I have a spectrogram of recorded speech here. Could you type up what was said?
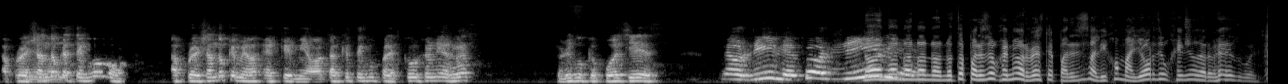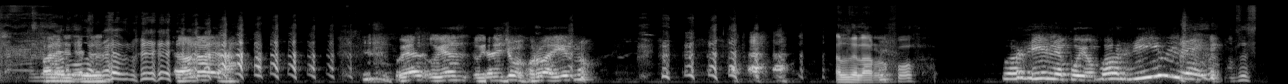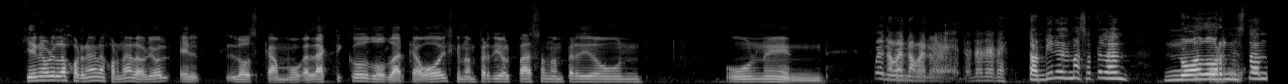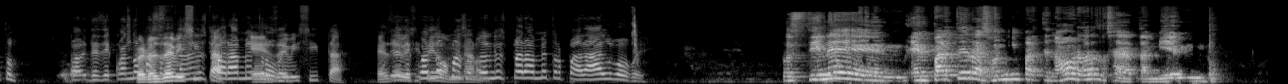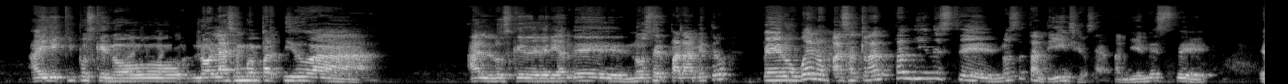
Aprovechando que tengo, aprovechando que mi, eh, que mi avatar que tengo parezco Eugenio Herbes, lo único que puedo decir es, fue horrible, fue horrible. no, no, no, no, no, no te parece Eugenio Derbez, te pareces al hijo mayor de Eugenio Derbez, güey. Al ¿Cuál es Eduardo el- Derbez, güey. No, no, no. hubiera, hubiera- hubiera dicho mejor va a ir, ¿no? El de la Rufo. Fue horrible, pollo, fue horrible. Entonces, ¿quién abrió la jornada? La jornada la abrió el, el- los Camogalácticos, los Larcaboys, que no han perdido el paso, no han perdido un. un en. Bueno, bueno, bueno. eh, eh, eh. También es Mazatlán, no adornes tanto. ¿Desde cuándo Pero es de visita. parámetro, Es de visita. Es de ¿Desde visita cuándo. Mazatlán es parámetro para algo, güey? Pues tiene en, parte razón y en parte no, ¿verdad? O sea, también hay equipos que no, no le hacen buen partido a, a los que deberían de no ser parámetro. Pero bueno, Mazatlán también este, no está tan pinche, o sea, también este,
